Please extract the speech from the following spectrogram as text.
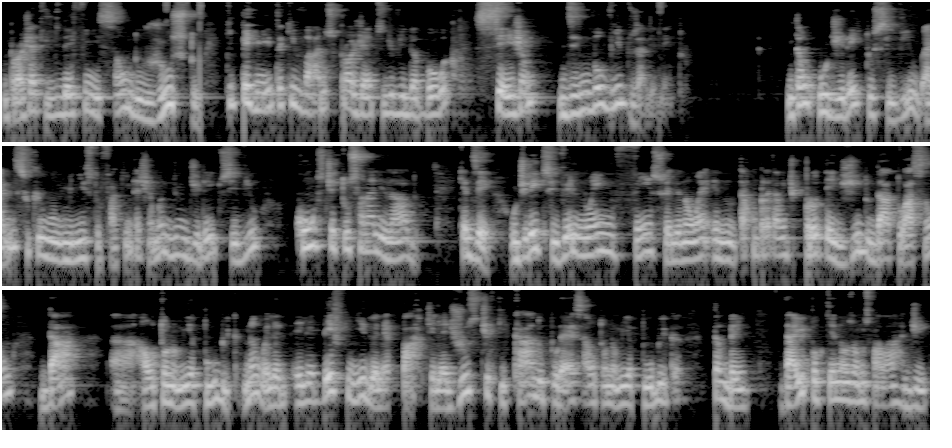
um projeto de definição do justo que permita que vários projetos de vida boa sejam desenvolvidos ali dentro. Então, o direito civil, é isso que o ministro Fachin está chamando de um direito civil constitucionalizado. Quer dizer, o direito civil ele não é infenso, ele não é, está completamente protegido da atuação da uh, autonomia pública. Não, ele é, ele é definido, ele é parte, ele é justificado por essa autonomia pública também. Daí porque nós vamos falar de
